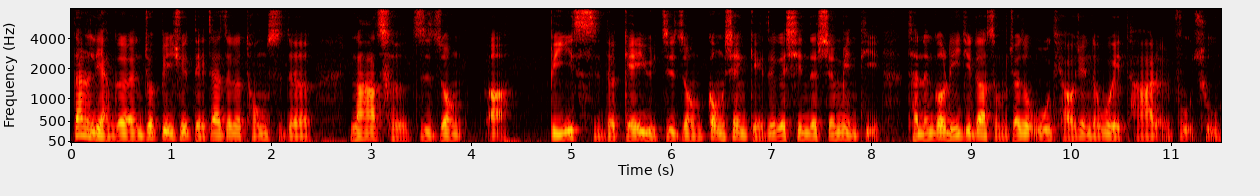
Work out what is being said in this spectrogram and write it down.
但两个人就必须得在这个同时的拉扯之中啊。彼此的给予之中，贡献给这个新的生命体，才能够理解到什么叫做无条件的为他人付出。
